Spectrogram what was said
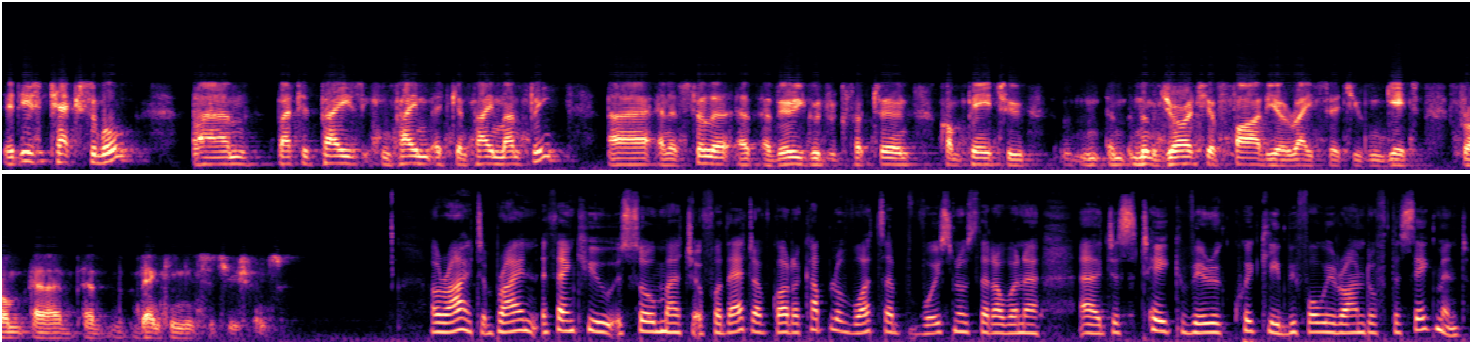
It is taxable, um, but it pays it can pay it can pay monthly. Uh, and it's still a, a, very good return compared to the majority of five-year rates that you can get from uh, uh, banking institutions. All right, Bryan, thank you so much for that. I've got a couple of WhatsApp voice notes that I want to uh, just take very quickly before we round off the segment.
